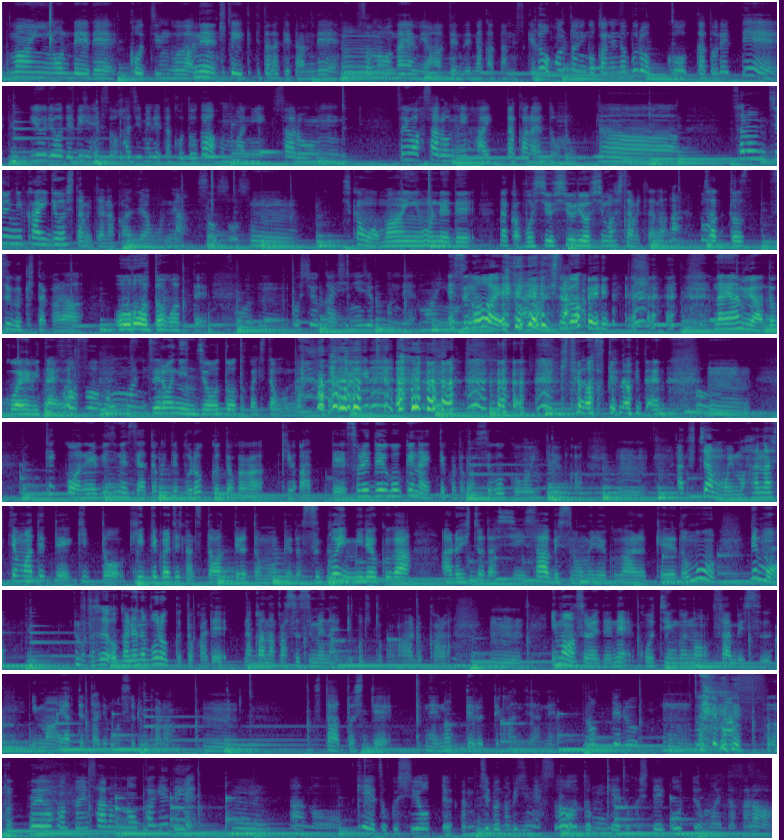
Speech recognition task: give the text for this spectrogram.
満員御礼でコーチングがね。来ていただけたんで、うん。その悩みは全然なかったんですけど本当にお金のブロックが取れて有料でビジネスを始めれたことがほんまにサロンそれはサロンに入ったからやと思う。あーサロン中に開業したみたいな感じやもんね。あそうそうそう。う、ん。しかも満員御礼でなんか募集終了しましたみたいな。あチそう。ャットすぐ来たからおおと思って、そう。うん、募集開始20分で満員御礼。えすごい。ありましすたごい。悩みはどこへみたいな。そうそうほんまに。ゼロ人上等とか来たもんね。来てますけどみたいな。そう。うん。結構ねビジネスやっておきてブロックとかがあってそれで動けないってことがすごく多いというか、うん、あきちゃんも今話してもらっててきっと聞いてくれてる人は伝わってると思うけどすっごい魅力がある人だしサービスも魅力があるけれどもでもやっぱそういうお金のブロックとかでなかなか進めないってこととかがあるから、うん、今はそれでねコーチングのサービス今やってたりもするから、うん、スタートして、ね、乗ってるって感じやね。乗ってる。うん。乗ってます。それを本当にサロンのおかげでうん。あの継続しようってあの自分のビジネスを継続していこうって思えたから。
